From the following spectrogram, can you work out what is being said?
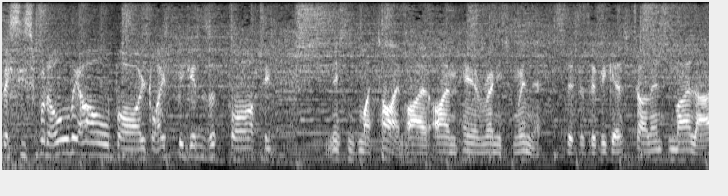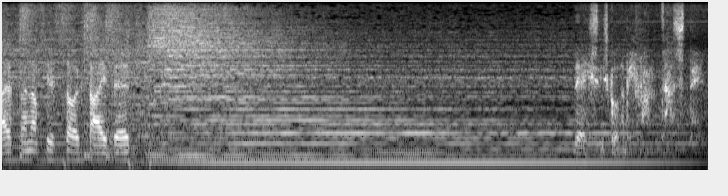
This is for all the old boys. Life begins at 40. This is my time. I, I'm here ready to win this. This is the biggest challenge in my life and I feel so excited. This is going to be fantastic.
